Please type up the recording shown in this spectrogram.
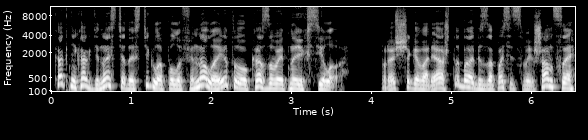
Как-никак династия достигла полуфинала, и это указывает на их силу. Проще говоря, чтобы обезопасить свои шансы,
